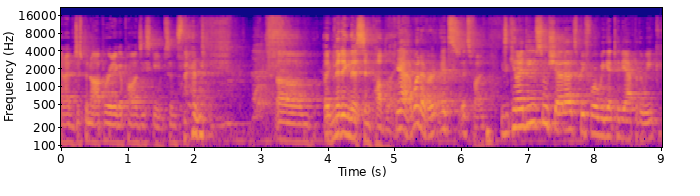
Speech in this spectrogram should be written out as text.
And I've just been operating a Ponzi scheme since then. um, but admitting this in public. yeah, whatever. It's it's fun. Can I do some shout outs before we get to the app of the week?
